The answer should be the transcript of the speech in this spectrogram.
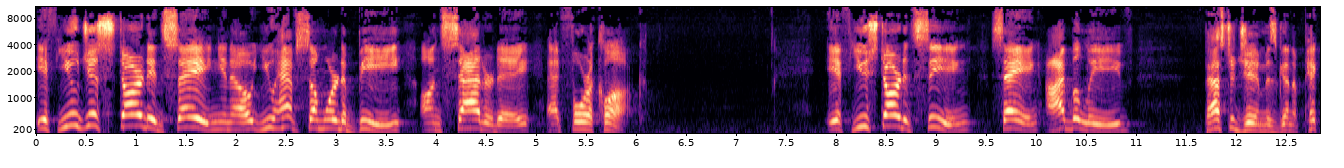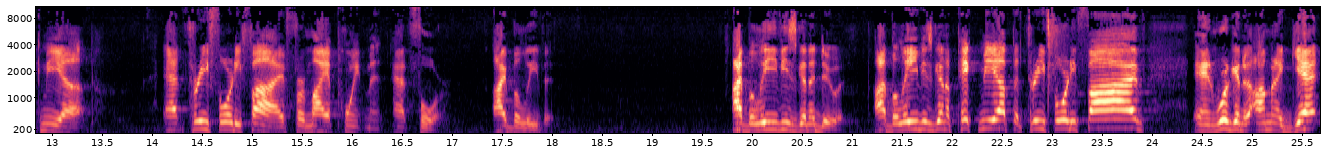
if you just started saying, you know, you have somewhere to be on Saturday at 4 o'clock, if you started seeing, saying, I believe Pastor Jim is going to pick me up at 3:45 for my appointment at 4. I believe it. I believe he's going to do it. I believe he's going to pick me up at 3:45 and we're going to I'm going to get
